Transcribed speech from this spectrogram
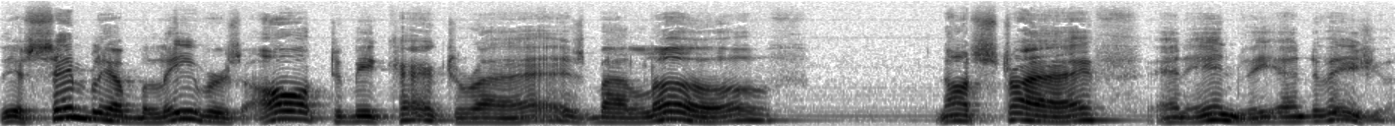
The assembly of believers ought to be characterized by love not strife and envy and division.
